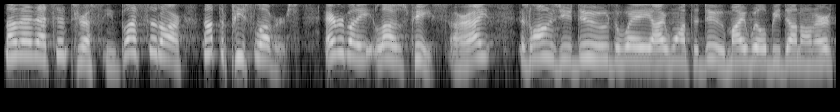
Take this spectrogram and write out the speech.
Now that, that's interesting. Blessed are not the peace lovers. Everybody loves peace, all right? As long as you do the way I want to do. My will be done on earth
